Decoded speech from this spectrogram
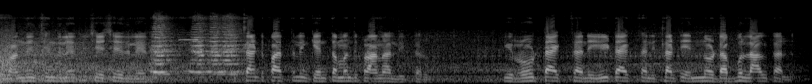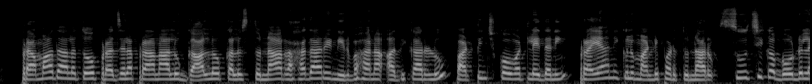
స్పందించింది లేదు చేసేది లేదు. ఇట్లాంటి పరిస్థితులు ఇంకెంతమంది ప్రాణాలు తీస్తారు? ఈ రోడ్ ట్యాక్స్ అని ఈ ట్యాక్స్ అని ఇట్లాంటి ఎన్నో డబ్బులు లాగుతారు ప్రమాదాలతో ప్రజల ప్రాణాలు గాల్లో కలుస్తున్నా రహదారి నిర్వహణ అధికారులు పట్టించుకోవట్లేదని ప్రయాణికులు మండిపడుతున్నారు. సూచిక బోర్డుల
